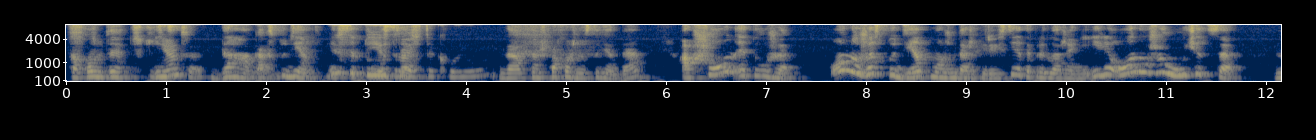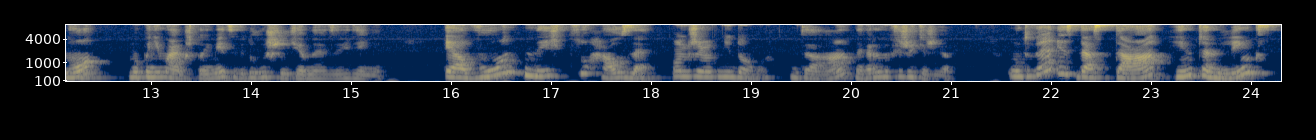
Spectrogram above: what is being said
в каком-то... инст- Студента? Да, как Да. студент. Институте. я сразу так поняла. Да, потому что похоже на студент, да? А schon – это уже... Он уже студент, можно даже перевести это предложение. Или он уже учится, но мы понимаем, что имеется в виду высшее учебное заведение. Er wohnt nicht zu Hause. Он живет не дома. Да, наверное, в общежитии живет. Und wer ist das da hinten links?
